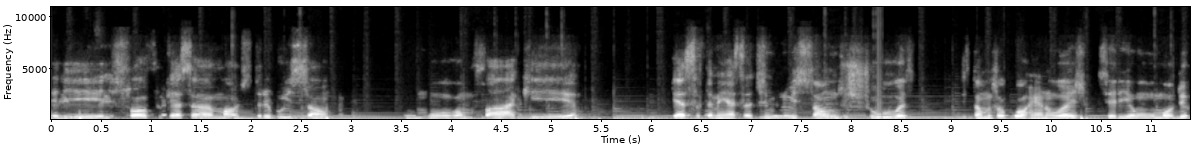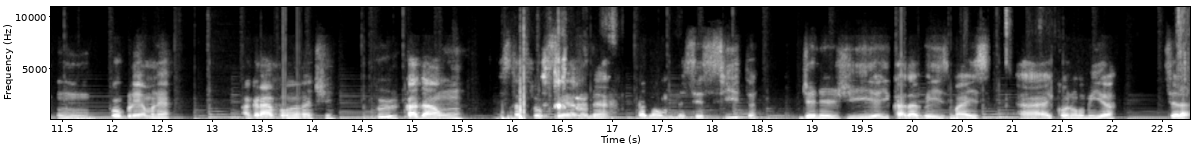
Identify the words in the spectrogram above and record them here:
Ele, ele sofre com essa mal distribuição. Vamos, vamos falar que, que essa também essa diminuição de chuvas que estamos ocorrendo hoje seria um, um problema, né? Agravante por cada um está sofrendo, né? Cada um necessita de energia e cada vez mais a economia será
